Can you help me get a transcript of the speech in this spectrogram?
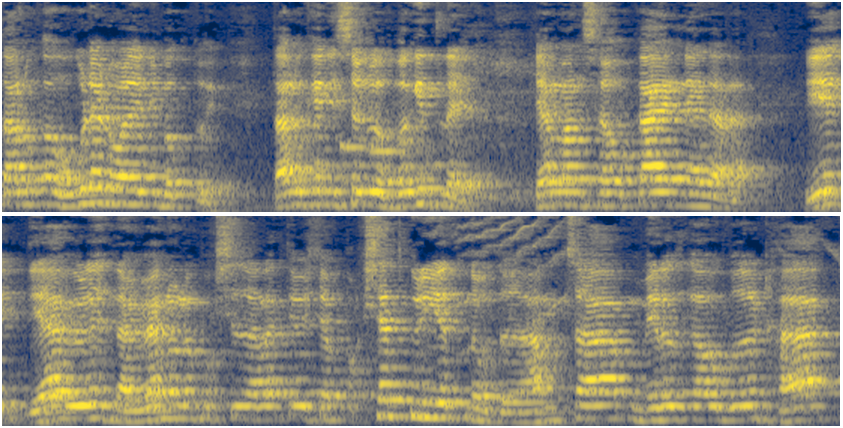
तालुका उघड्या डोळ्यांनी बघतोय. तालुक्याने सगळं बघितलंय. त्या माणसावर काय अन्याय झाला? एक त्यावेळेस नव्याण्णवला पक्ष झाला त्यावेळेस त्या पक्षात कुणी येत नव्हतं. आमचा मिरजगाव गट हा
